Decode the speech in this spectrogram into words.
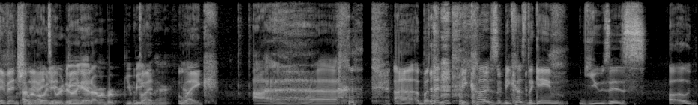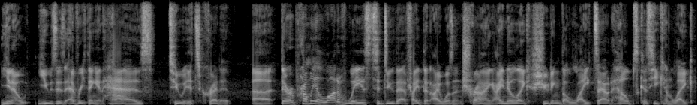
eventually, remember when did you were doing beat it. I remember you being but there. Yeah. like uh, uh, but then because because the game uses uh, you know uses everything it has to its credit uh, there are probably a lot of ways to do that fight that I wasn't trying. I know like shooting the lights out helps because he can like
